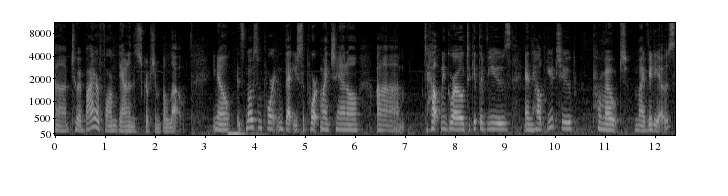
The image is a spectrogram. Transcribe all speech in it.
uh, to a buyer form down in the description below. You know, it's most important that you support my channel um, to help me grow, to get the views, and help YouTube promote my videos.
